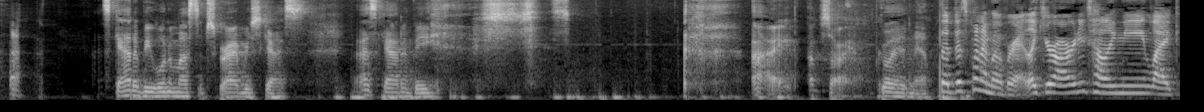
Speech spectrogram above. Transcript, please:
That's gotta be one of my subscribers, guys. That's gotta be. All right, I'm sorry. Go ahead, ma'am. So at this point, I'm over it. Like, you're already telling me, like,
